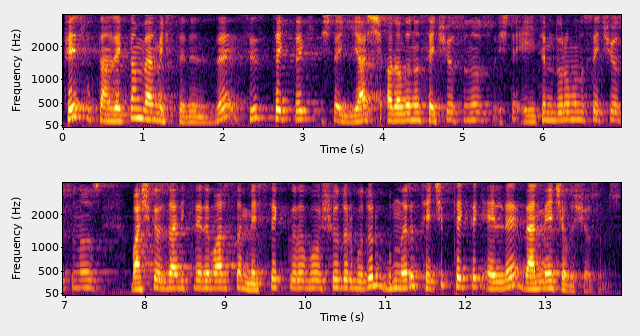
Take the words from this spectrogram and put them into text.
Facebook'tan reklam vermek istediğinizde siz tek tek işte yaş aralığını seçiyorsunuz, işte eğitim durumunu seçiyorsunuz, başka özellikleri varsa meslek grubu şudur budur bunları seçip tek tek elle vermeye çalışıyorsunuz.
